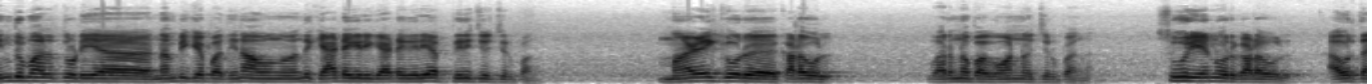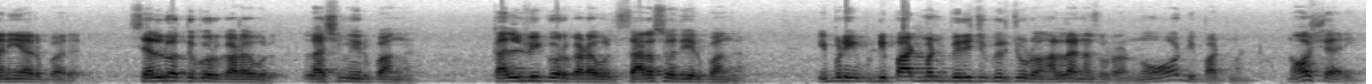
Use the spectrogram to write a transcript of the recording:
இந்து மதத்துடைய நம்பிக்கை பார்த்திங்கன்னா அவங்க வந்து கேட்டகரி கேட்டகரியாக பிரித்து வச்சுருப்பாங்க. மழைக்கு ஒரு கடவுள் வருண பகவான் வச்சுருப்பாங்க. சூரியன் ஒரு கடவுள் அவர் தனியாக இருப்பார். செல்வத்துக்கு ஒரு கடவுள் லக்ஷ்மி இருப்பாங்க. கல்விக்கு ஒரு கடவுள் சரஸ்வதி இருப்பாங்க. இப்படி டிபார்ட்மெண்ட் பிரித்து பிரித்து விடுவாங்க. அல்ல என்ன சொல்கிறாங்க நோ டிபார்ட்மெண்ட் நோ ஷேரிங்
